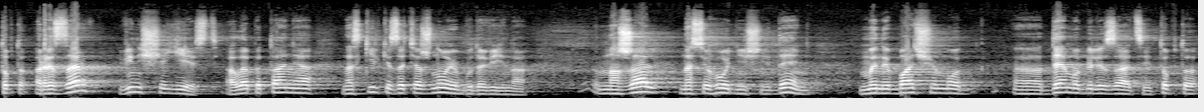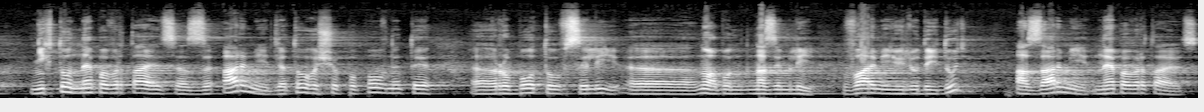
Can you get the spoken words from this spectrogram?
Тобто резерв він ще є, але питання наскільки затяжною буде війна. На жаль, на сьогоднішній день ми не бачимо е, демобілізації, тобто ніхто не повертається з армії для того, щоб поповнити е, роботу в селі е, ну або на землі. В армію люди йдуть, а з армії не повертаються.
